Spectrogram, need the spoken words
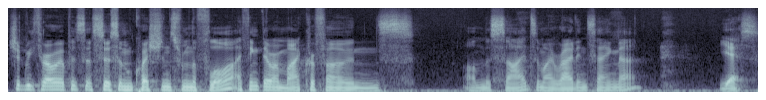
Should we throw open to to some questions from the floor? I think there are microphones on the sides. Am I right in saying that? Yes,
